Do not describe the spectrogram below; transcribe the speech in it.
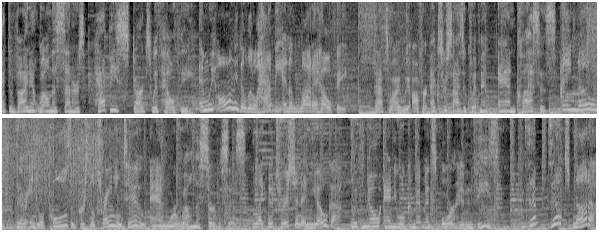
At the Vidant Wellness Centers, happy starts with healthy. And we all need a little happy and a lot of healthy. That's why we offer exercise equipment and classes. I know. There are indoor pools and personal training too. And more wellness services. Like nutrition and yoga. With no annual commitments or hidden fees. Zip, zilch, nada.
